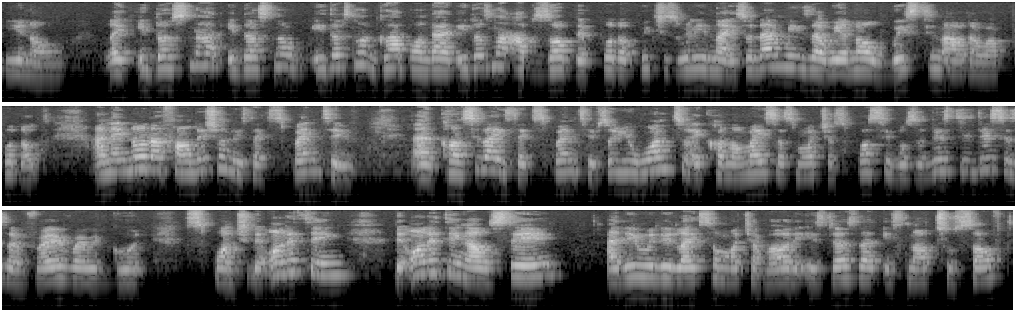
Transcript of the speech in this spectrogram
you know like it does not it does not it does not grab on that it does not absorb the product which is really nice. So that means that we are not wasting out our product. And i know that foundation is expensive and concealer is expensive so you want to economize as much as possible. So this this is a very very good sponge. The only thing the only thing i would say I didn't really like so much about it. It's just that it's not too soft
